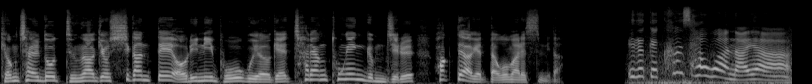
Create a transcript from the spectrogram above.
경찰도 등하교 시간대 어린이 보호구역의 차량 통행 금지를 확대하겠다고 말했습니다. 이렇게 큰 사고가 나야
